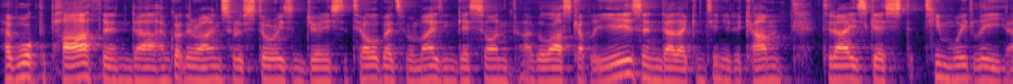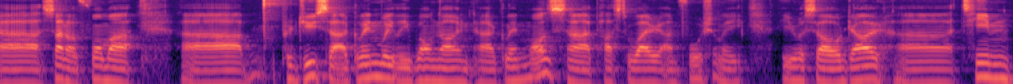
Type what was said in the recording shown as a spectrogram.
have walked the path and uh, have got their own sort of stories and journeys to tell. We've had some amazing guests on over the last couple of years and uh, they continue to come. Today's guest, Tim Wheatley, uh, son of former uh, producer Glenn Wheatley, well known uh, Glenn was, uh, passed away unfortunately a year or so ago. Tim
